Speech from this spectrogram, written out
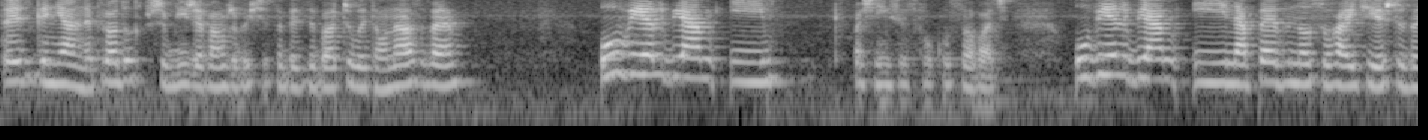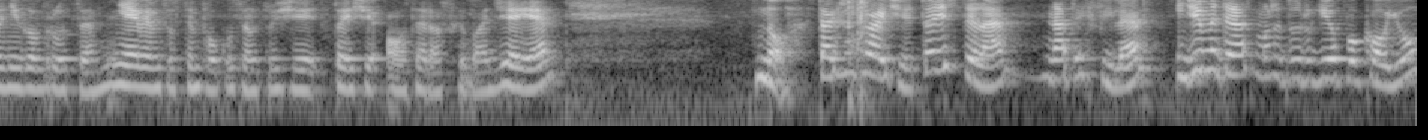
to jest genialny produkt, przybliżę Wam, żebyście sobie zobaczyły tą nazwę. Uwielbiam i... chyba się nie chcę sfokusować. Uwielbiam i na pewno, słuchajcie, jeszcze do niego wrócę. Nie wiem, co z tym fokusem tu się, tutaj się, o, teraz chyba dzieje. No, także słuchajcie, to jest tyle na tę chwilę. Idziemy teraz może do drugiego pokoju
